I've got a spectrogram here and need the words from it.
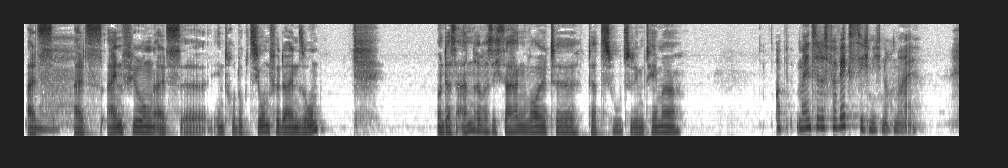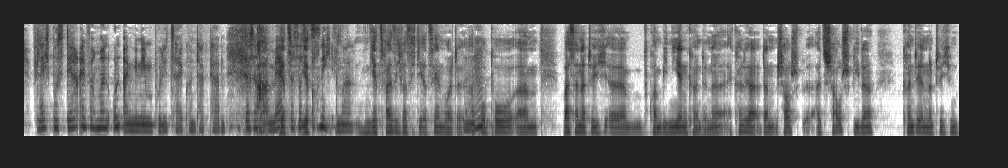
als, als Einführung, als äh, Introduktion für deinen Sohn. Und das andere, was ich sagen wollte dazu, zu dem Thema, Ob, meinst du, das verwechselt sich nicht nochmal? Vielleicht muss der einfach mal einen unangenehmen Polizeikontakt haben, dass er Ah, merkt, jetzt- dass das jetzt- auch nicht immer. Jetzt weiß ich, was ich dir erzählen wollte. Mhm. Apropos, ähm, was er natürlich ähm, kombinieren könnte. Ne? Er könnte ja dann Schausp als Schauspieler könnte er natürlich einen,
